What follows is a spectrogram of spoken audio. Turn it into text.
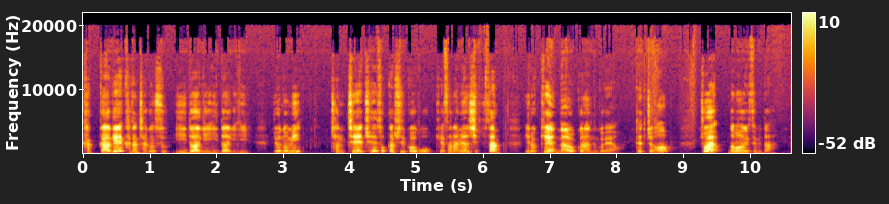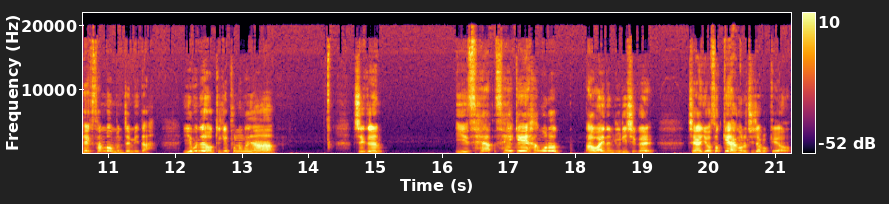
각각의 가장 작은 수 2 더하기 2 더하기 2 요 놈이 전체 최소값일 거고 계산하면 13 이렇게 나올 거라는 거예요 됐죠? 좋아요 넘어가겠습니다 103번 문제입니다. 이 문제는 어떻게 푸는 거냐? 지금 이 세 개 항으로 나와 있는 유리식을 제가 여섯 개 항으로 찢어볼게요.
